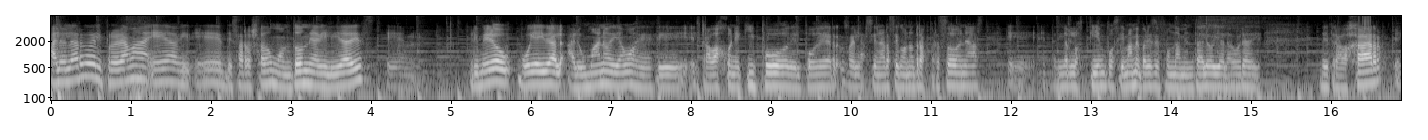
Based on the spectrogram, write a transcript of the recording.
A lo largo del programa he, desarrollado un montón de habilidades. Eh, Primero voy a ir a, lo humano, digamos, desde el trabajo en equipo, del poder relacionarse con otras personas, eh, entender los tiempos y demás me parece fundamental hoy a la hora de, trabajar eh,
